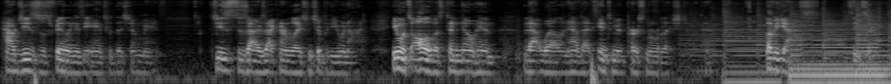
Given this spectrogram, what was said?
how Jesus was feeling as he answered this young man. Jesus desires that kind of relationship with you and I. He wants all of us to know him that well and have that intimate personal relationship with him. Love you guys. See you soon.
